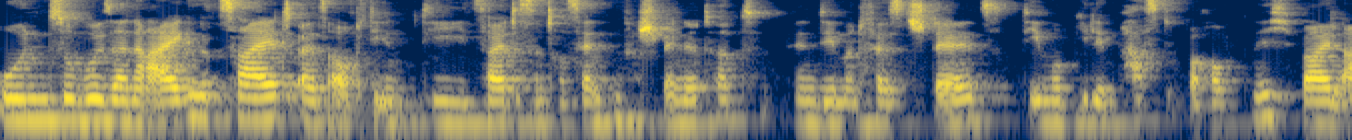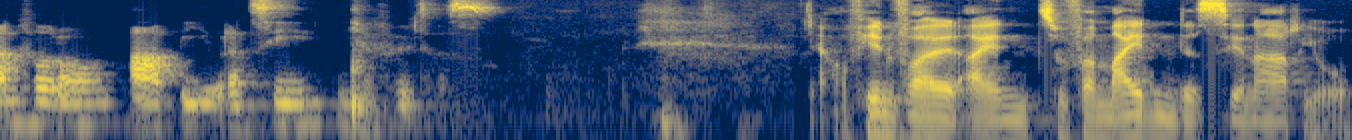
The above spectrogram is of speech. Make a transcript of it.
und sowohl seine eigene Zeit als auch die, die Zeit des Interessenten verschwendet hat, indem man feststellt, die Immobilie passt überhaupt nicht, weil Anforderung A, B oder C nicht erfüllt ist. Ja, auf jeden Fall ein zu vermeidendes Szenario.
